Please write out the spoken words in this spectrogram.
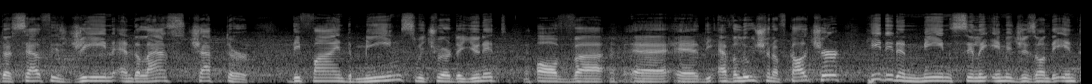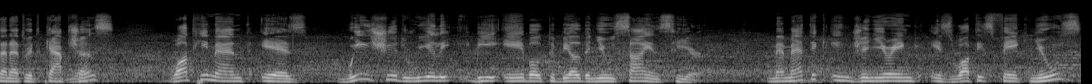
The Selfish Gene and the last chapter defined memes, which were the unit of uh, uh, uh, the evolution of culture. He didn't mean silly images on the internet with captions. Yeah what he meant is we should really be able to build a new science here. Memetic engineering is what is fake news,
